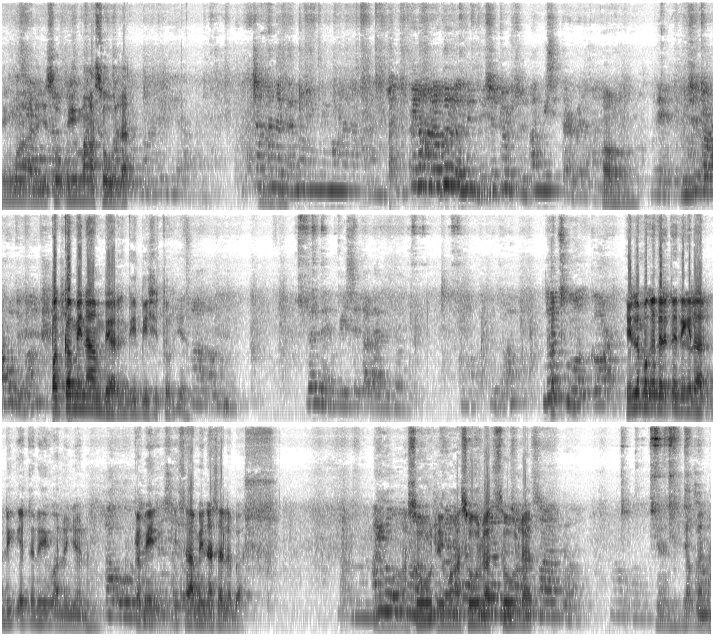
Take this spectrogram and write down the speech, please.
Yung mga, ano, yung, su- yung mga sulat. Tsaka nag ano, may mga nakaano siya. Ay, nakalagay yun, may visitors. yun. Ah, visitor ba naman? Oo. Hindi, visitor ako, di ba? Pag kami number, hindi visitor yun. Oo. Doon din, visitor ano doon. Doon, small car. Yun lang maganda rito, hindi ka la- di- ito na yung ano nyo, no? Oo. Kami, sa amin nasa labas. Ay, Yung oo mga nga, sul- hindi yung ka mga sulat, sulat. kalsada. Oo. Yan, yan ka na.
